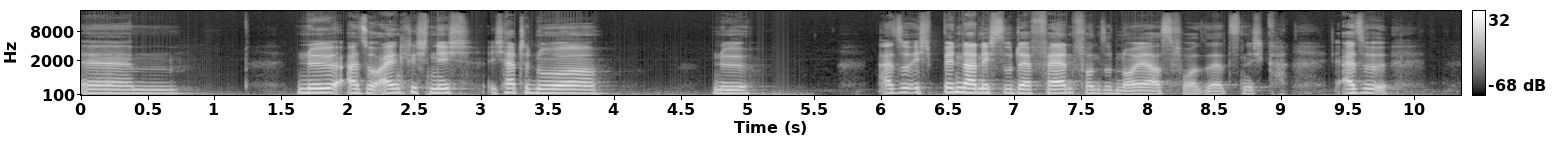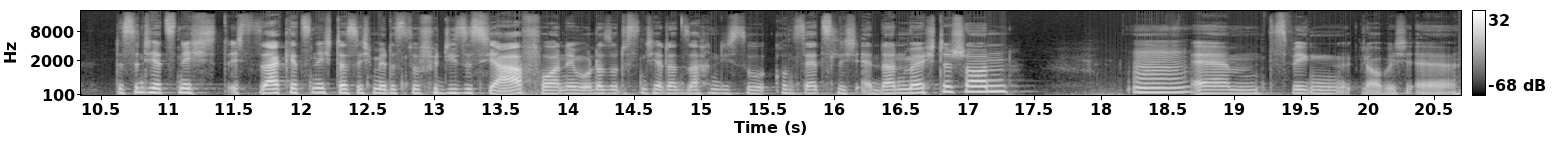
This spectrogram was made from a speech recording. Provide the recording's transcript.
Ähm, nö, also eigentlich nicht. Ich hatte nur. Nö. Also ich bin da nicht so der Fan von so Neujahrsvorsätzen. Ich kann, also das sind jetzt nicht, ich sage jetzt nicht, dass ich mir das nur für dieses Jahr vornehme oder so. Das sind ja dann Sachen, die ich so grundsätzlich ändern möchte schon. Mhm. Ähm, deswegen glaube ich, äh,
